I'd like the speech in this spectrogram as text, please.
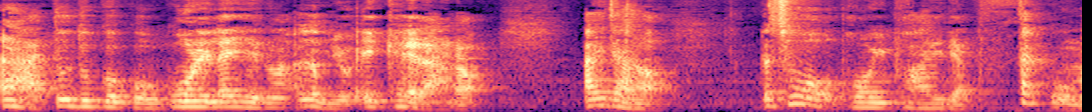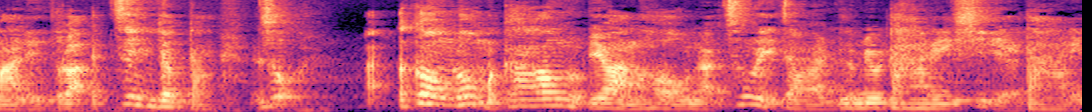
အဲ့ဒါတူတူကိုကိုကိုတွေလည်းရင်တော့အဲ့လိုမျိုးအိတ်ခဲ့တာတော့အဲ့ကြတော့ တချို့အဖိုးကြီးဖွားကြီးတဲ့တက်ကူမလေးသူကအကျင့်ပြုတ်တာတချို့အကုန်လုံးမကောင်းလို့ပြောရမှာမဟုတ်ဘူးနော်တချို့တွေကြာတာဒီလိုမျိုးဓာတ်တွေရှိတယ်ဓာတ်တွေ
